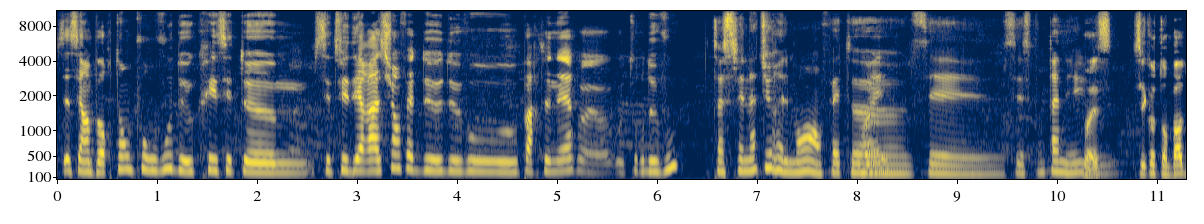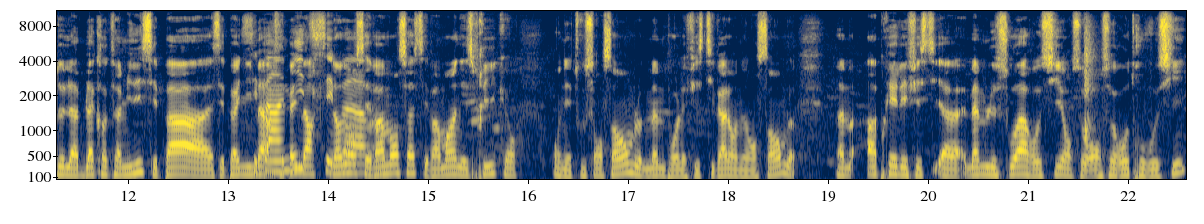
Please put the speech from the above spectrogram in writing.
Ça, c'est important pour vous de créer cette, euh, cette fédération en fait de, de vos partenaires euh, autour de vous? Ça se fait naturellement en fait, euh, c'est c'est spontané. Ouais, c'est- quand on parle de la BlackRock Family, c'est pas c'est pas une C'est pas un c'est pas marque. c'est Non non, pas- c'est vraiment ça, c'est vraiment un esprit qu'on on est tous ensemble, même pour les festivals, on est ensemble. Même après les festi euh, même le soir aussi, on se, on se retrouve aussi.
